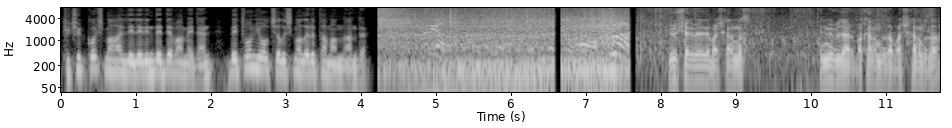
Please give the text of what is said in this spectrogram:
Küçükkoç mahallelerinde devam eden beton yol çalışmaları tamamlandı. Büyükşehir Belediye Başkanımız Hilmi Güler Bakanımıza, Başkanımıza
